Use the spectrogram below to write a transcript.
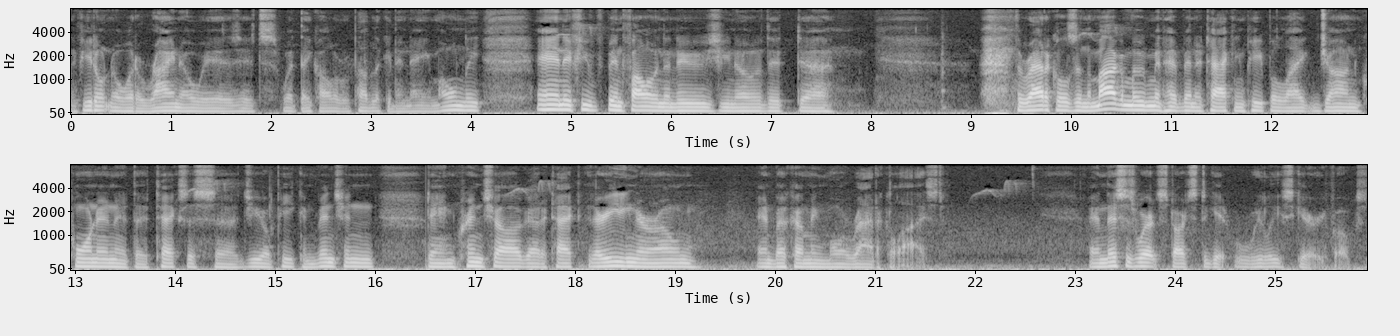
If you don't know what a RINO is, it's what they call a Republican in name only. And if you've been following the news, you know that uh, the radicals in the MAGA movement have been attacking people like John Cornyn at the Texas uh, GOP convention. Dan Crenshaw got attacked. They're eating their own and becoming more radicalized. And this is where it starts to get really scary, folks.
